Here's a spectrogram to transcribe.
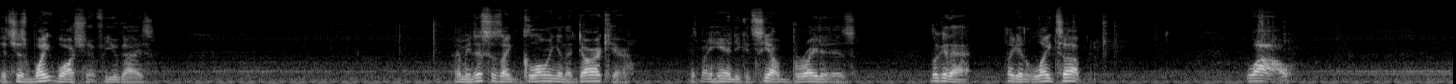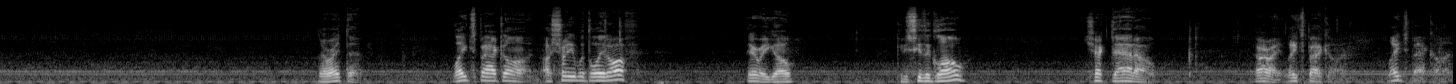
It's just whitewashing it for you guys. I mean, this is like glowing in the dark here. Here's my hand. You can see how bright it is. Look at that. Like it lights up. Wow. All right then. Lights back on. I'll show you with the light off. There we go. Can you see the glow? Check that out. All right, lights back on. Lights back on.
